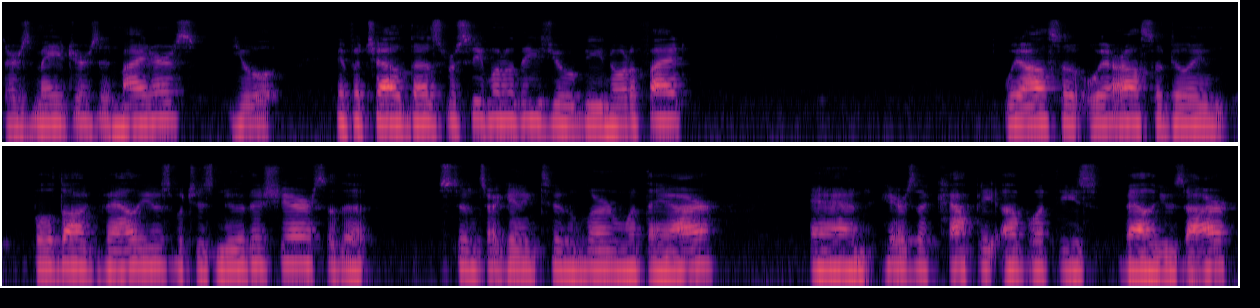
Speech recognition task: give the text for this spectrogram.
there's majors and minors. You will, if a child does receive one of these, you will be notified. We also we are also doing Bulldog values, which is new this year, so the students are getting to learn what they are. And here's a copy of what these values are.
